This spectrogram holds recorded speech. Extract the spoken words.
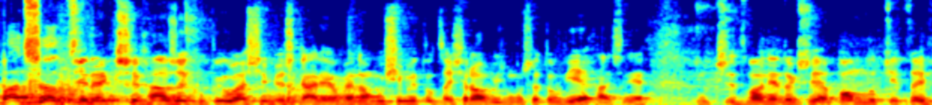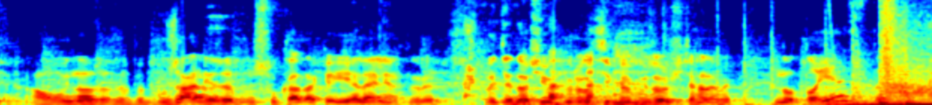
patrzę odcinek Krzycha, że kupiła się mieszkanie. Ja mówię, no musimy tu coś robić, muszę tu wjechać, nie? Dzwonię do Krzycha, pomóc ci coś? A on mówi, no, że wyburzanie, że szuka takiego jelenia, który będzie nosił gruz i wyburzał ścianę. Mówię, No to jestem.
